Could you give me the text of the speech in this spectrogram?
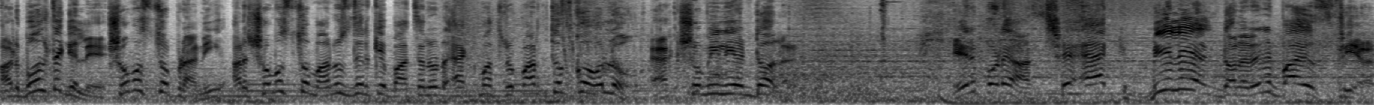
আর বলতে গেলে সমস্ত প্রাণী আর সমস্ত মানুষদেরকে বাঁচানোর একমাত্র পার্থক্য হলো একশো মিলিয়ন ডলার। এরপরে আসছে এক বিলিয়ন ডলারের বায়োস্ফিয়ার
